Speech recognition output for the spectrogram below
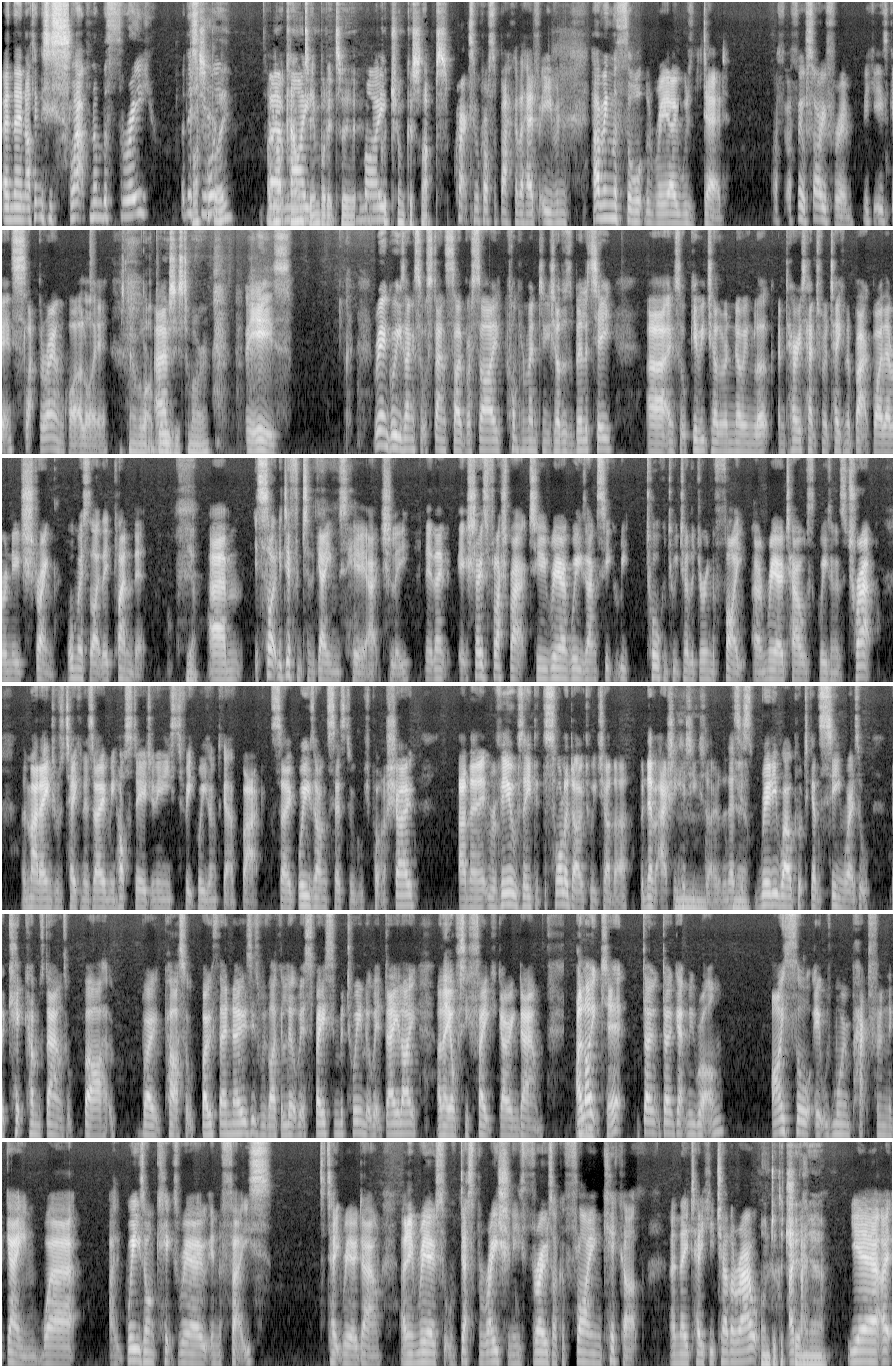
And then I think this is slap number three at this point. I'm Uh, not my- counting, but it's a my- good chunk of slaps. cracks him across the back of the head for even having the thought that Rio was dead. I, f- I feel sorry for him. He, he's getting slapped around quite a lot here. He's going to have a lot of Um, bruises tomorrow. He is. Rio and Guizhang sort of stand side by side, complimenting each other's ability, uh, and sort of give each other a knowing look. And Terry's henchmen are taken aback by their renewed strength, almost like they planned it. Yeah. Um, it's slightly different to the games here, actually. It, then, it shows flashback to Rio and Guizhang secretly talking to each other during the fight. And Ryo tells Guizhong it's a trap. And Mad Angel Angel's taking Nozomi hostage and he needs to defeat Guizhong to get her back. So Guizhong says to we should put on a show. And then it reveals they did the swallow dive to each other, but never actually hit each Mm, other. And there's yeah. this really well put together scene where it's all, the kick comes down sort of bar, both past sort of both their noses with like a little bit of space in between, a little bit of daylight, and they obviously fake going down. I Mm. liked it. Don't don't get me wrong. I thought it was more impactful in the game where uh, I, Guizhang kicks Rio in the face to take Rio down, and in Rio's sort of desperation, he throws like a flying kick up, and they take each other out. Under the I- chin, I- yeah. Yeah, I, I-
